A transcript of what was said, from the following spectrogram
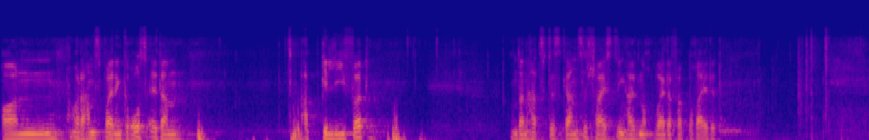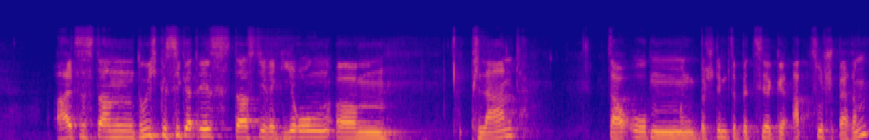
Und, oder haben es bei den Großeltern abgeliefert. Und dann hat sich das ganze Scheißding halt noch weiter verbreitet. Als es dann durchgesickert ist, dass die Regierung ähm, plant, da oben bestimmte Bezirke abzusperren,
